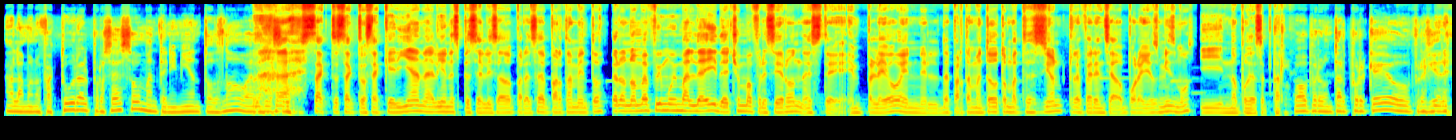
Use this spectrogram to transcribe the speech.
a la manufactura, al proceso, mantenimientos, ¿no? O algo así. exacto, exacto. O sea, querían a alguien especializado para ese departamento, pero no me fui muy mal de ahí. De hecho, me ofrecieron este empleo en el departamento de automatización referenciado por ellos mismos y no pude aceptarlo. ¿Puedo preguntar por qué o prefieres?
